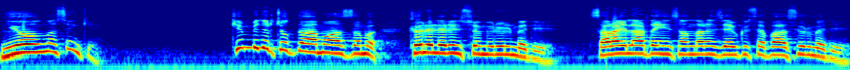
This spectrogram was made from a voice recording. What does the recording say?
Niye olmasın ki? Kim bilir çok daha muazzamı kölelerin sömürülmediği, saraylarda insanların zevkü sefa sürmediği,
